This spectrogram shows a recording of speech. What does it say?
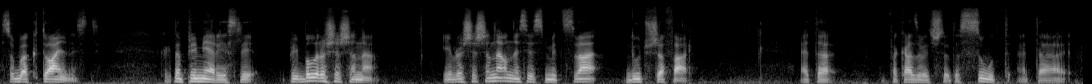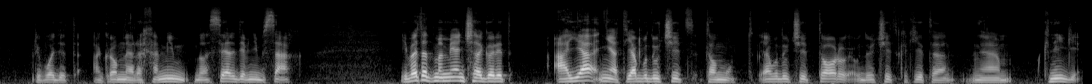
особую актуальность. Как, например, если был Рошашана, и в Рошашана у нас есть мецва дуть шафар. Это показывает, что это суд, это приводит огромное рахамим, милосердие в небесах. И в этот момент человек говорит, а я, нет, я буду учить Талмуд, я буду учить Тору, я буду учить какие-то э, книги.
